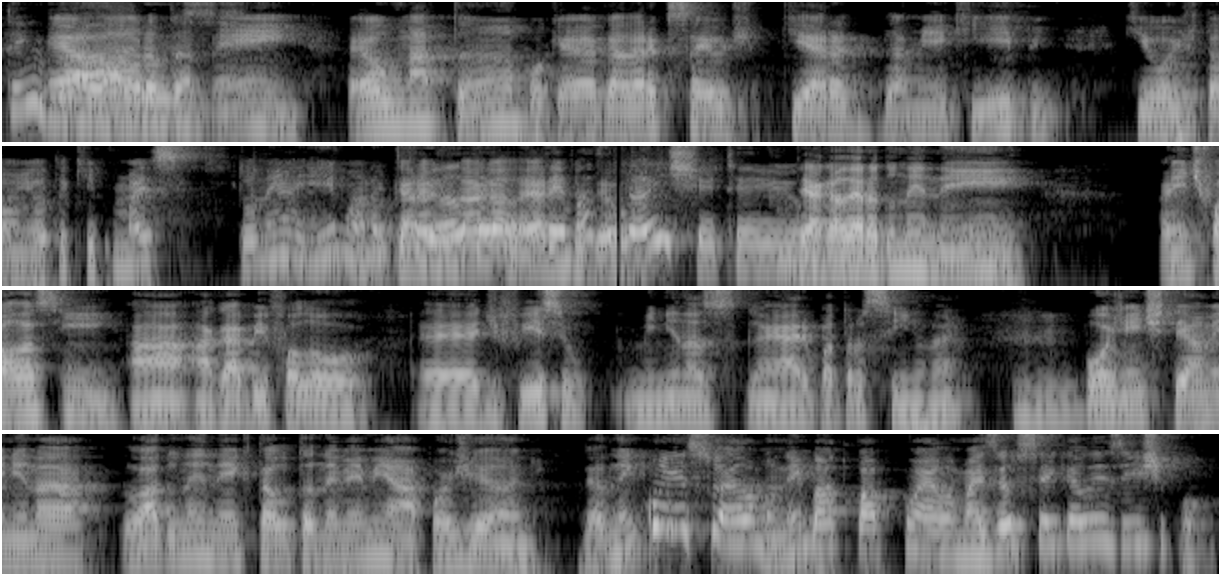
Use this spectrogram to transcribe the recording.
Tem É a Laura também, é o Natan, pô, que é a galera que saiu de, que era da minha equipe, que hoje estão em outra equipe, mas tô nem aí, mano, eu quero ajudar a tem- galera, tem entendeu? bastante interior. Tem a galera do neném. A gente fala assim, a, a Gabi falou, é difícil meninas ganharem patrocínio, né? Uhum. Pô, a gente tem uma menina lá do neném que tá lutando MMA, pô, a Jeane. Eu nem conheço ela, mano, nem bato papo com ela, mas eu sei que ela existe, pô.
